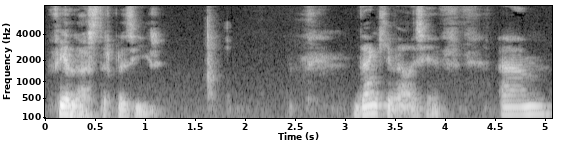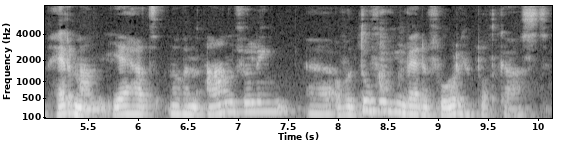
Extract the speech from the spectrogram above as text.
Veel luisterplezier. Dankjewel, chef. Ehm, Herman, jij had nog een aanvulling uh, of een toevoeging bij de vorige podcast.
